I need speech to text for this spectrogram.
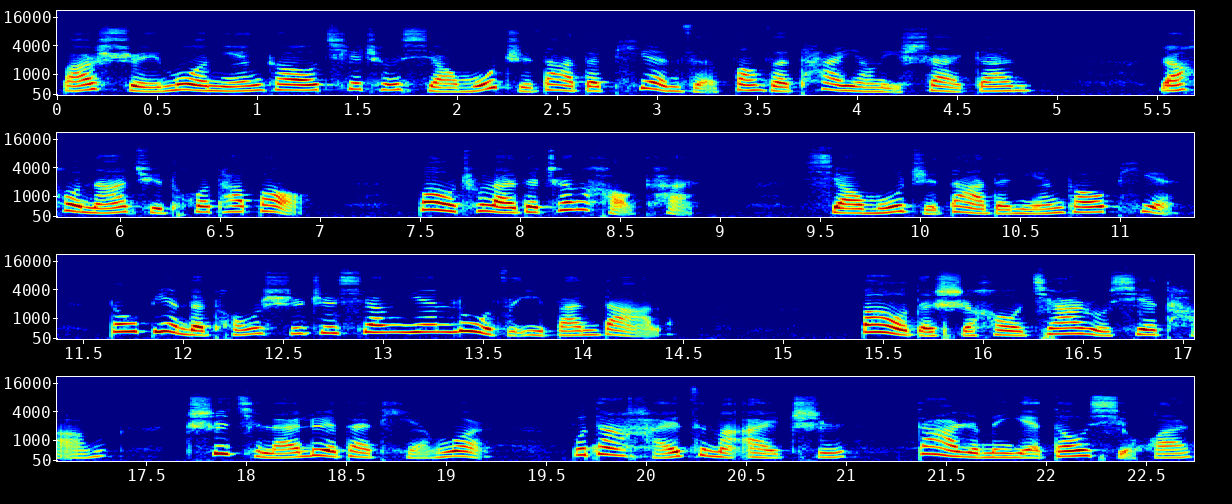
把水磨年糕切成小拇指大的片子，放在太阳里晒干，然后拿去托他爆。爆出来的真好看，小拇指大的年糕片都变得同十支香烟路子一般大了。爆的时候加入些糖，吃起来略带甜味儿。不但孩子们爱吃，大人们也都喜欢，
